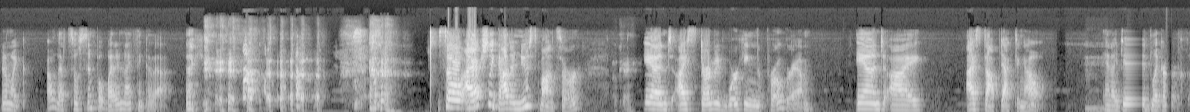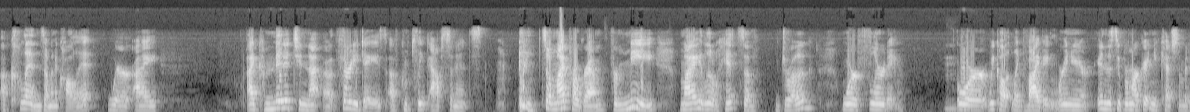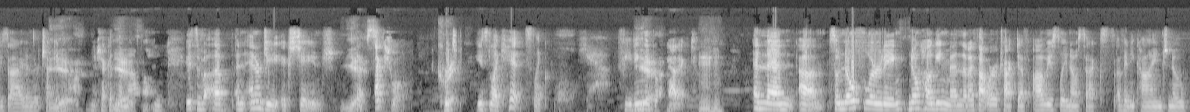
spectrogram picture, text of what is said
And I'm like, oh, that's so simple. Why didn't I think of that? so, so I actually got a new sponsor. Okay. And I started working the program and I I stopped acting out. Mm. And I did like a, a cleanse, I'm going to call it, where I I committed to not, uh, 30 days of complete abstinence. so my program, for me, my little hits of drug were flirting. Mm-hmm. Or we call it like vibing. Where in you're in the supermarket and you catch somebody's eye and they're checking yeah. out, you're checking yes. them out. And it's a, an energy exchange. Yes. That's sexual. Correct. Is like hits, like oh feeding yeah. the drug addict. Mm-hmm. And then, um, so no flirting, no hugging men that I thought were attractive. Obviously, no sex of any kind, no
